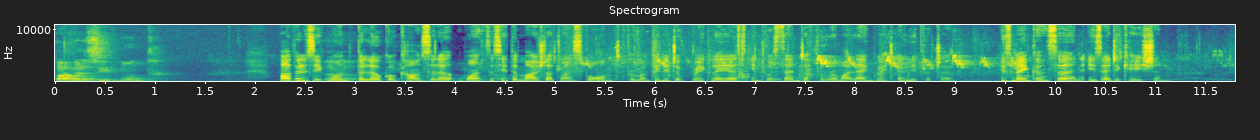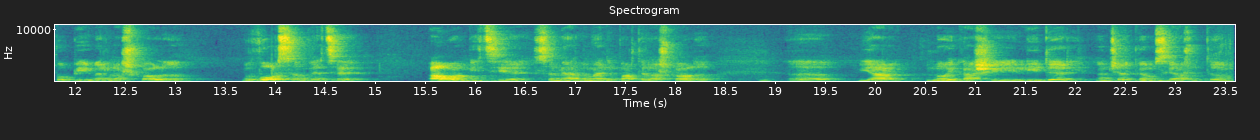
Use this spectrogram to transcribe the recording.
Pavel Zygmunt. Pavel Zygmunt, the local councillor, wants to see Tămașda transformed from a village of bricklayers into a center for Roma language and literature. His main concern is education. Au ambiție să meargă mai departe la școală, uh, iar noi ca și lideri încercăm să-i ajutăm.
